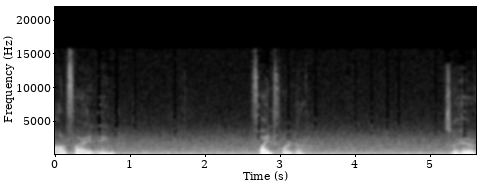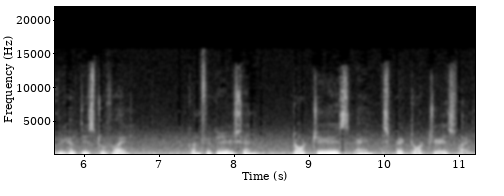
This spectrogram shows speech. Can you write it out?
our file in file folder. So here we have these two files. Configuration.js and spec.js file.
